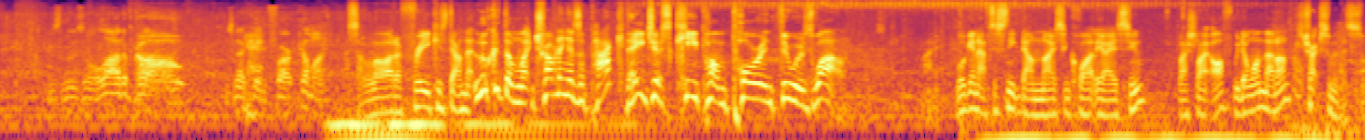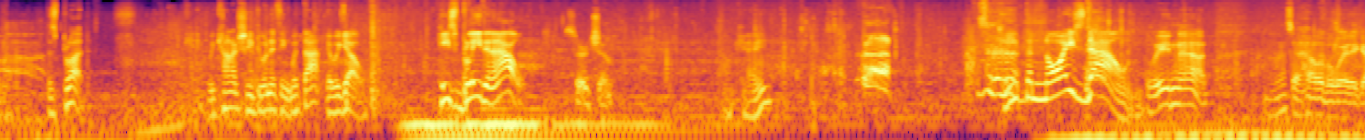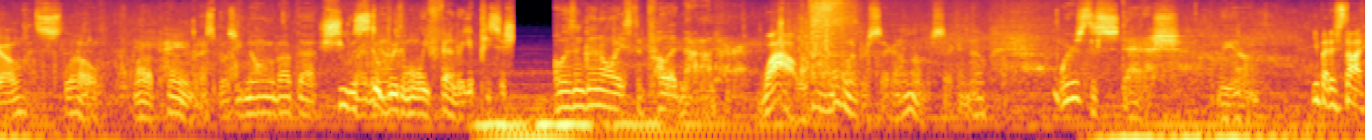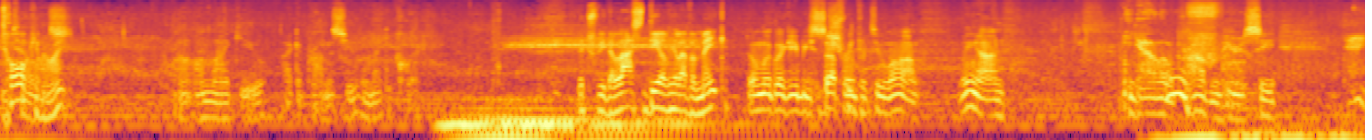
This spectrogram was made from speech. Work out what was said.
He's losing a lot of blood. He's not getting far. Come on. That's a lot of freakers down there. Look at them, like traveling as a pack. They just keep on pouring through as well. Right, we're gonna have to sneak down nice and quietly, I assume. Flashlight off. We don't want that on. Let's track some of this. There's blood. Okay, we can't actually do anything with that. Here we go. He's bleeding out. Search him. Okay. Keep the noise down. Bleeding out. Well, that's a hell of a way to go. It's slow. A lot of pain, but I suppose you'd know all about that. She was right still now. breathing when we found her, you piece of shit. I wasn't gonna waste a bullet not on her. Wow. Hold on for a second. Hold on for a second now. Where's the stash, Leon? You better start talking, us. all right? Well, unlike you, I can promise you we'll make it quick. Literally the last deal he'll ever make. Don't look like you'd be suffering for too long. Leon, you got a little problem here. See,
